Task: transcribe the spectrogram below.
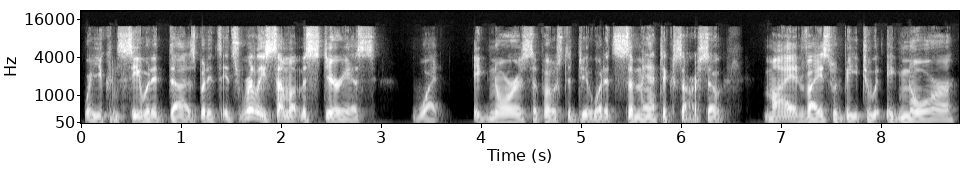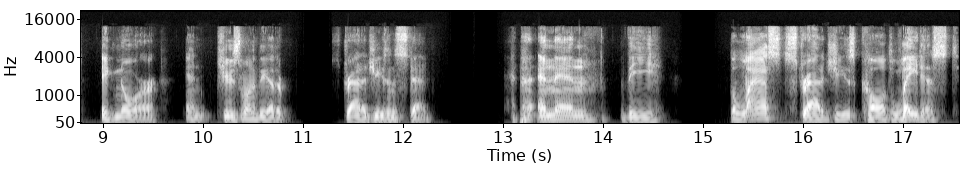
where you can see what it does, but it's it's really somewhat mysterious what ignore is supposed to do, what its semantics are. So my advice would be to ignore, ignore, and choose one of the other strategies instead. And then the the last strategy is called latest,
